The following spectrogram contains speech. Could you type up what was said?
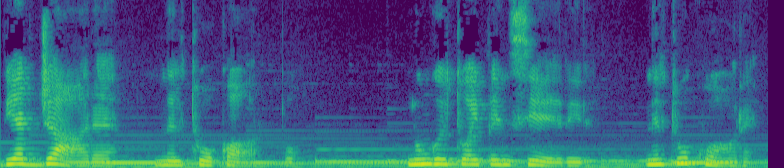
viaggiare nel tuo corpo, lungo i tuoi pensieri, nel tuo cuore.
